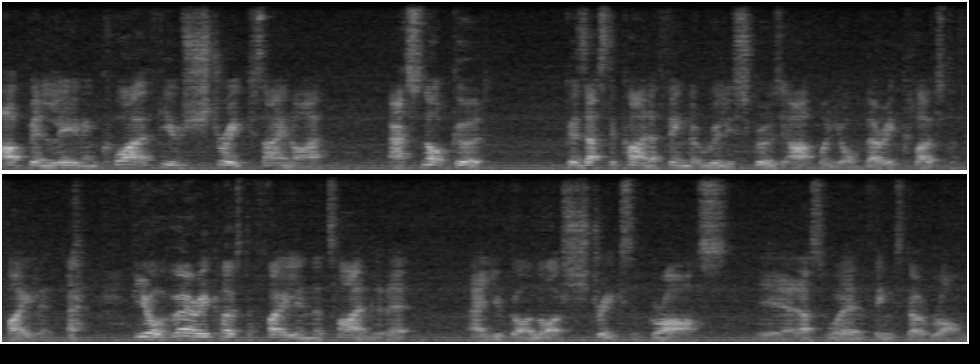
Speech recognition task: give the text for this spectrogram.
I've been leaving quite a few streaks, ain't I? That's not good. Because that's the kind of thing that really screws it up when you're very close to failing. if you're very close to failing the time limit, and you've got a lot of streaks of grass, yeah, that's when things go wrong.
